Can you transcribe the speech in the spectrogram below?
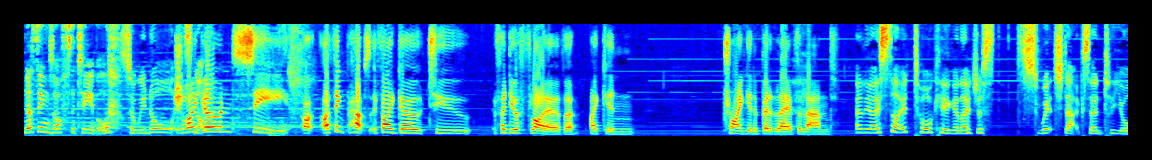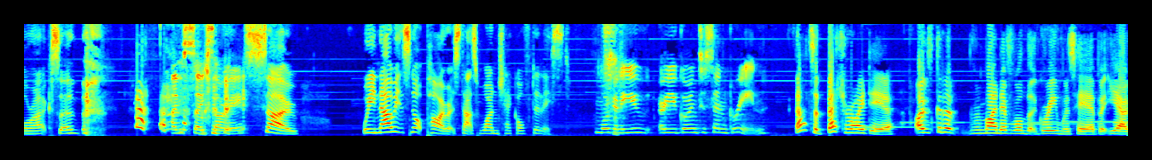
nothing's off the table So we know it's Shall I not. go and see? I, I think perhaps if I go to, if I do a flyover, I can try and get a better lay of the land. Ellie, I started talking and I just switched accent to your accent. I'm so sorry so, we know it's not pirates. That's one check off the list. Morgan, are you are you going to send Green? That's a better idea. I was going to remind everyone that Green was here, but yeah,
